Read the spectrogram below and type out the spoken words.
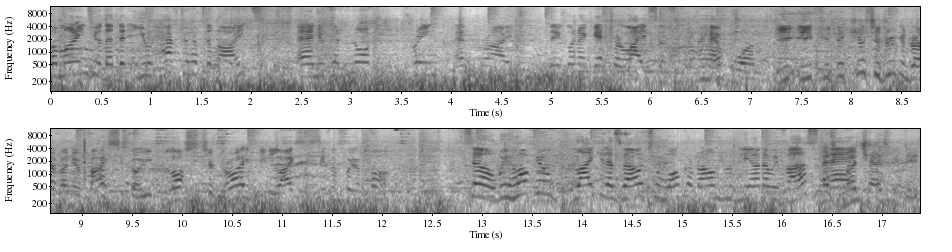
Remind you that the, you have to have the lights and you cannot drink and drive. They're gonna get your license. You're gonna have one. If you take to drink and drive on your bicycle, you've lost your driving license even for your car. So we hope you like it as well to walk around Ljubljana with us. As much as we did.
